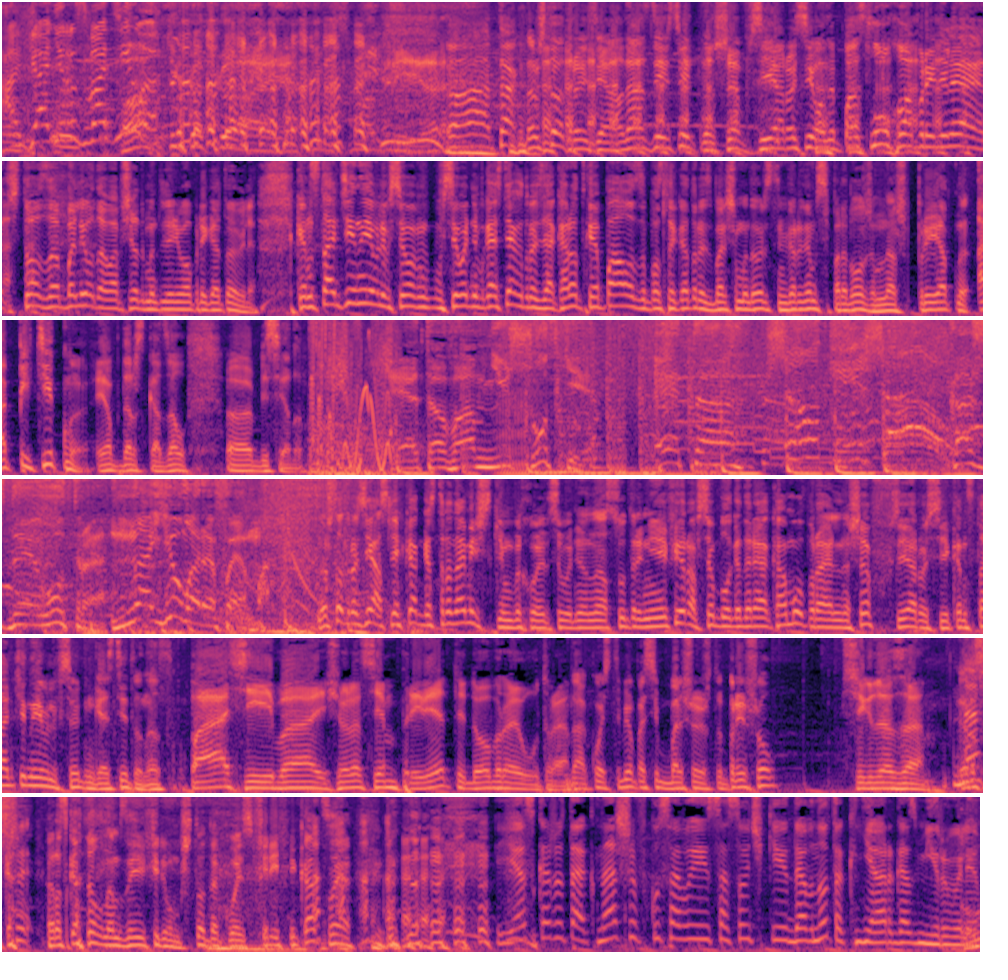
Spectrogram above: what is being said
А я не разводила? ты какая, смотри, А, так, ну что, друзья, у нас действительно шеф всея Руси, он и по слуху определяет, что за блюдо вообще мы для него приготовили. Константин Ивлев сегодня, сегодня в гостях, друзья. Короткая пауза, после которой с большим удовольствием вернемся, продолжим нашу приятную, аппетитную, я бы даже сказал, э, беседу. Это вам не шутки. Это шутки шоу, каждое утро на Юмор ФМ. Ну что, друзья, слегка гастрономическим выходит сегодня у нас утренний эфир, а все благодаря кому? Правильно, шеф всея Руси Константин Ивлев сегодня гостит у нас. Спасибо. Еще раз всем привет и доброе утро. Да, Кость, тебе спасибо большое, что пришел. Всегда за. Наши, Раска- рассказал нам за эфиром, что такое сферификация. я скажу так, наши вкусовые сосочки давно так не оргазмировали.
